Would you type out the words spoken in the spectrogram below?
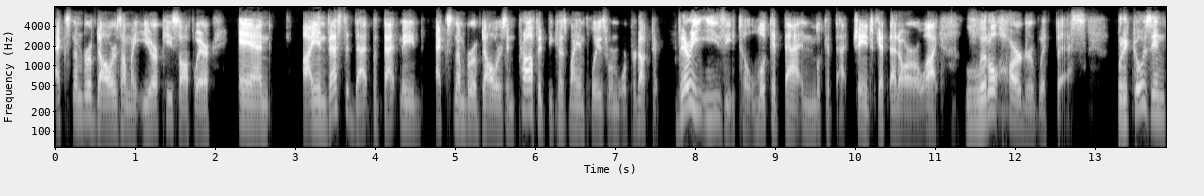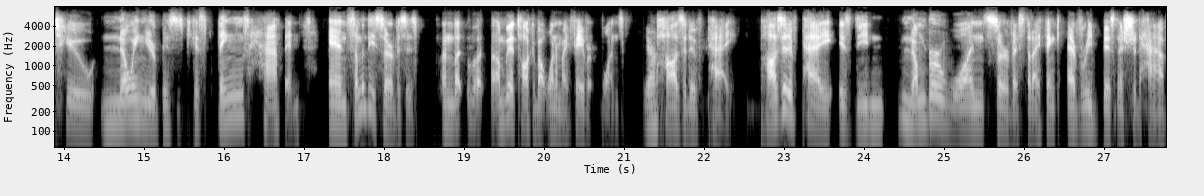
x number of dollars on my erp software and i invested that but that made x number of dollars in profit because my employees were more productive. Very easy to look at that and look at that change get that roi little harder with this but it goes into knowing your business because things happen. And some of these services and i'm going to talk about one of my favorite ones Yeah. positive pay. Positive pay is the n- number one service that i think every business should have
